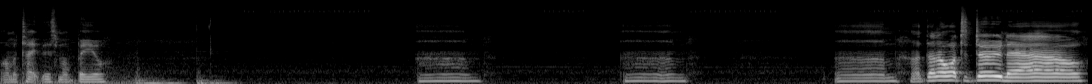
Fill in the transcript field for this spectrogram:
I'm gonna take this mobile. Um. Um. Um. I don't know what to do now.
